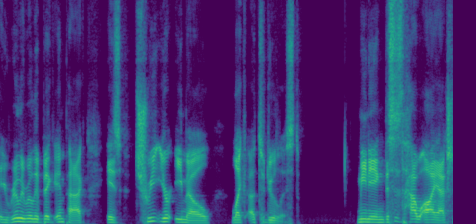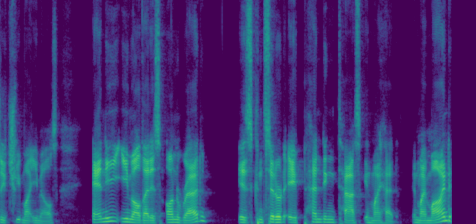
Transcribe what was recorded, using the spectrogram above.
a really, really big impact is treat your email like a to do list. Meaning, this is how I actually treat my emails. Any email that is unread is considered a pending task in my head. In my mind,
